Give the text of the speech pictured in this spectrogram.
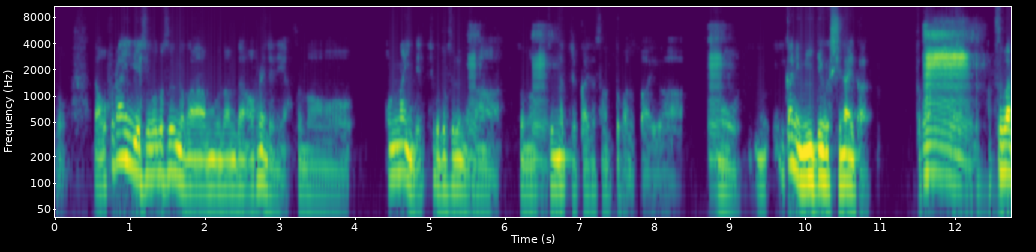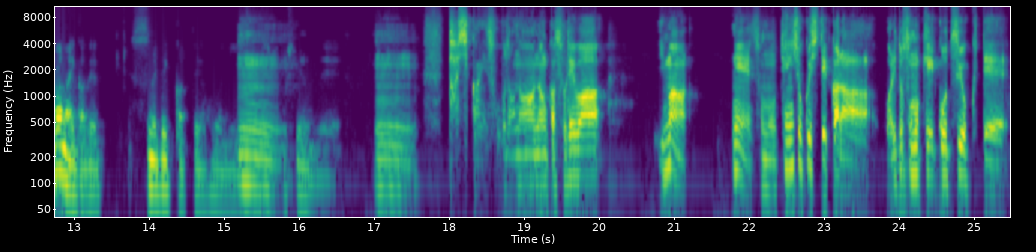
だからオフラインで仕事するのが、もうだんだん、オフラインじゃねえや、その、オンラインで仕事するのが、その、うん普通になってる会社さんとかの場合は、うん。もう、いかにミーティングしないかとか、ん。集まらないかで進めていくかっていう方にうんしてるんで、うん。確かにそうだな。なんかそれは、今、ね、その転職してから割とその傾向強くて、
